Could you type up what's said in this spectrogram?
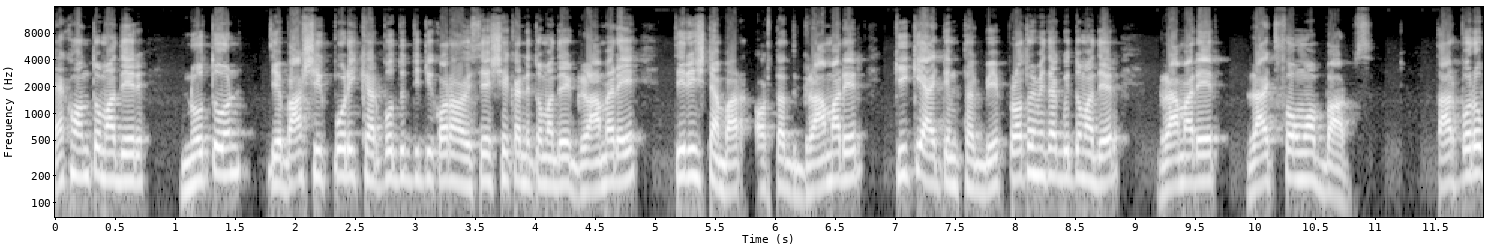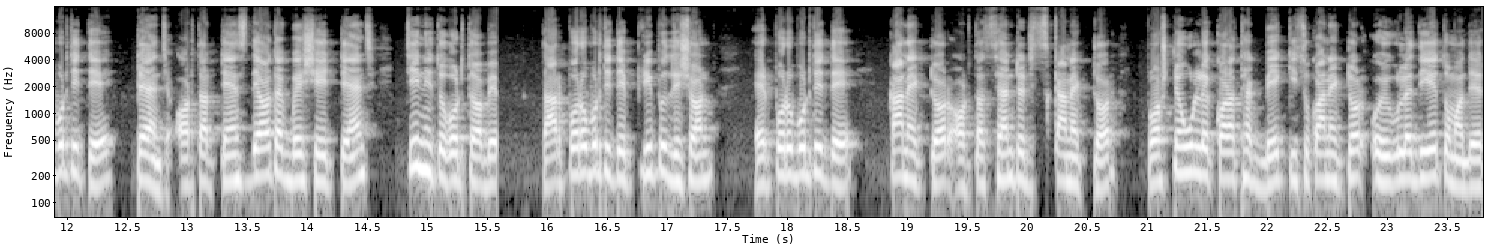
এখন তোমাদের নতুন যে বার্ষিক পরীক্ষার পদ্ধতিটি করা হয়েছে, সেখানে তোমাদের গ্রামারে তিরিশ নাম্বার, অর্থাৎ গ্রামারের কি কি আইটেম থাকবে? প্রথমে থাকবে তোমাদের গ্রামারের রাইট ফর্ম অফ বার্বস তার পরবর্তীতে টেন্স অর্থাৎ টেন্স দেওয়া থাকবে, সেই টেন্স চিহ্নিত করতে হবে। তার পরবর্তীতে প্রিপোজিশন এর পরবর্তীতে কানেক্টর অর্থাৎ সেন্টেন্স কানেক্টর প্রশ্নে উল্লেখ করা থাকবে, কিছু কানেক্টর ওইগুলো দিয়ে তোমাদের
